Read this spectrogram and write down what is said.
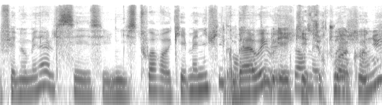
phénoménal. C'est une histoire qui est magnifique. bah oui, et qui est surtout inconnue.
